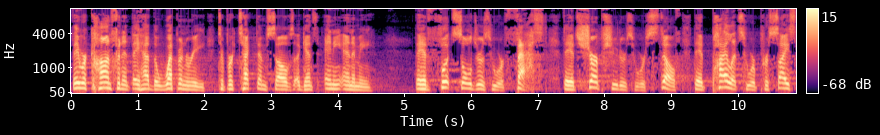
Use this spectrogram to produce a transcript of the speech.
They were confident they had the weaponry to protect themselves against any enemy. They had foot soldiers who were fast. They had sharpshooters who were stealth. They had pilots who were precise.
